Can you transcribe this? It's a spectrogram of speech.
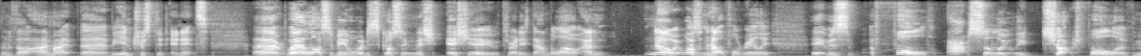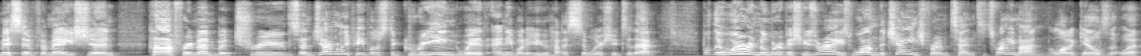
and thought I might uh, be interested in it, uh, where lots of people were discussing this issue. Thread is down below. And no, it wasn't helpful, really. It was full, absolutely chock full of misinformation, half remembered truths, and generally people just agreeing with anybody who had a similar issue to them. But there were a number of issues raised. One, the change from 10 to 20 man. A lot of guilds that were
